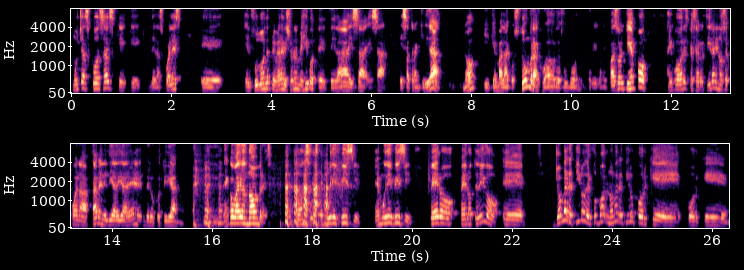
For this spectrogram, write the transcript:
muchas cosas que, que de las cuales el fútbol de primera división en México te, te da esa, esa, esa tranquilidad. ¿no? Y que mal acostumbra al jugador de fútbol, porque con el paso del tiempo hay jugadores que se retiran y no se pueden adaptar en el día a día de, lo cotidiano. Y tengo varios nombres, entonces es muy difícil, es muy difícil, pero, pero te digo, eh, yo me retiro del fútbol, no me retiro porque, porque,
